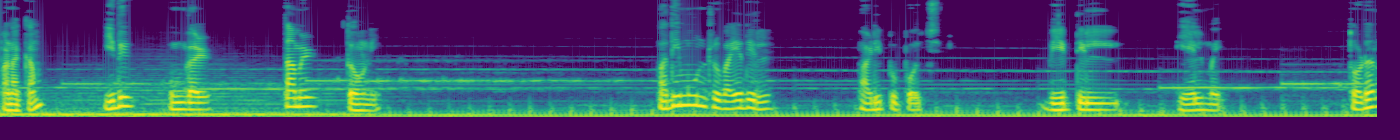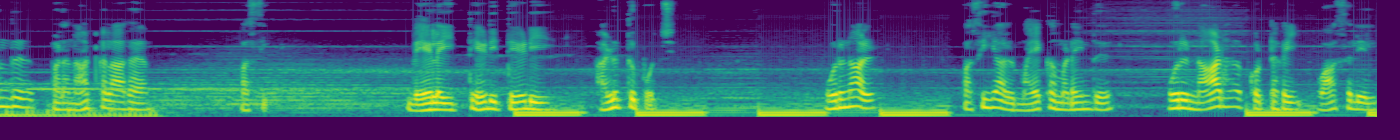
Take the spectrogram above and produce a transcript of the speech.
வணக்கம். இது உங்கள் தமிழ் தோணி. பதிமூன்று வயதில் படிப்பு போச்சு. வீட்டில் ஏழ்மை. தொடர்ந்து பல நாட்களாக பசி. வேலை தேடி தேடி அழுத்து போச்சு. ஒரு நாள் பசியால் மயக்கமடைந்து ஒரு நாடக கொட்டகை வாசலில்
